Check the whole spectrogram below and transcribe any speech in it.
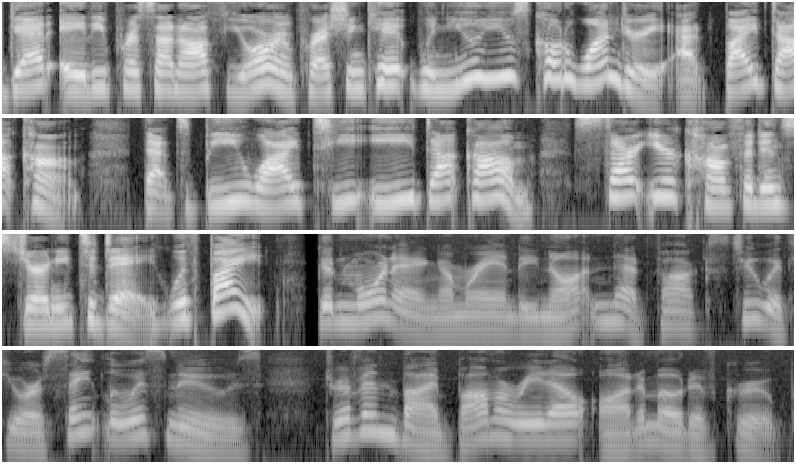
Get 80% off your impression kit when you use code WONDERY at Byte.com. That's B-Y-T-E dot com. Start your confidence journey today with Byte. Good morning. I'm Randy Naughton at Fox 2 with your St. Louis news, driven by Bommarito Automotive Group.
